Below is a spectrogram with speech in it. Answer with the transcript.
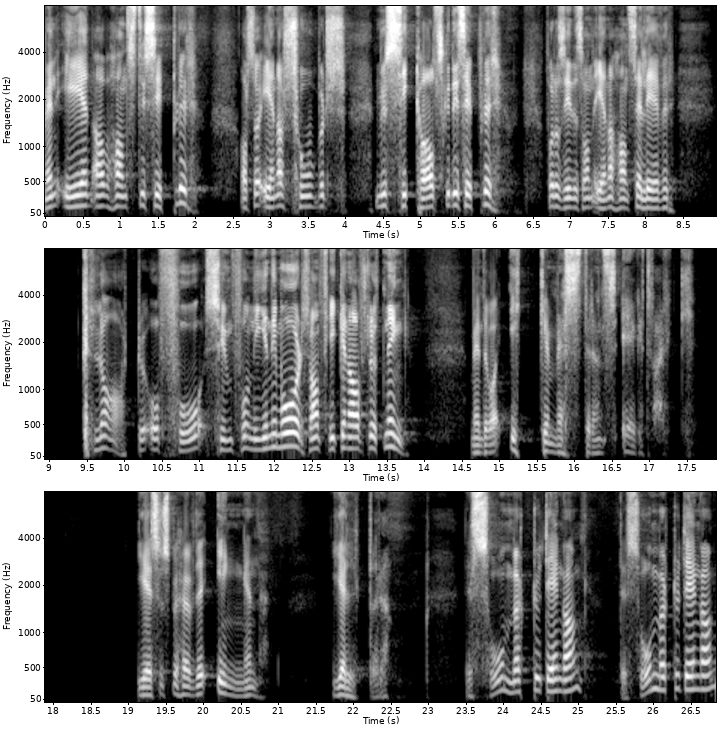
Men en av hans disipler, altså en av Schuberts musikalske disipler, for å si det sånn, en av hans elever, klarte å få symfonien i mål, så han fikk en avslutning. Men det var ikke mesterens eget verk. Jesus behøvde ingen hjelpere. Det så mørkt ut en gang. Det så mørkt ut en gang.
